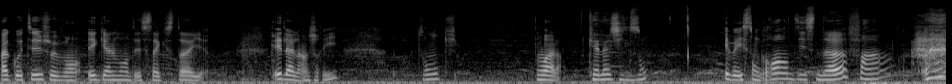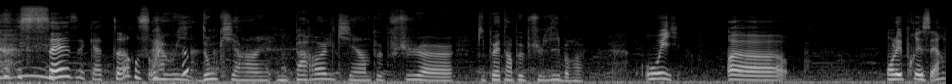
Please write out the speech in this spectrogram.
à côté je vends également des sextoys et de la lingerie. Donc voilà. Quel âge ils ont? Et ben ils sont grands, 19, hein, 16 et 14. Ah oui, donc il y a un- une parole qui est un peu plus, euh, qui peut être un peu plus libre. Oui, euh, on les préserve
